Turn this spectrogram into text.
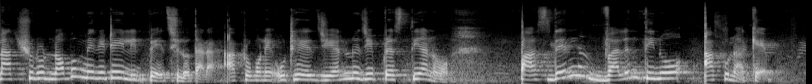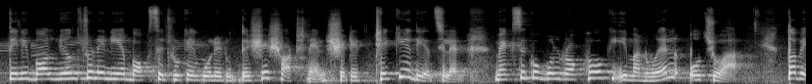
ম্যাচ শুরুর নবম মিনিটেই লিড পেয়েছিল তারা। আক্রমণে উঠে জিয়ানলুজি প্রেস্তিয়ানো, পাস দেন ভ্যালেন্তিনো আকুনাকে। তিনি বল নিয়ন্ত্রণে নিয়ে বক্সে ঢুকে গোলের উদ্দেশ্যে শট নেন। সেটি ঠেকিয়ে দিয়েছিলেন মেক্সিকো গোলরক্ষক ইমানুয়েল ওচোয়া। তবে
